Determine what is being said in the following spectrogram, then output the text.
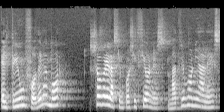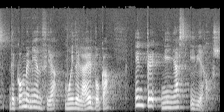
el triunfo del amor sobre las imposiciones matrimoniales de conveniencia, muy de la época, entre niñas y viejos.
